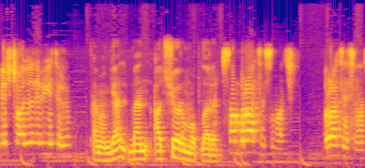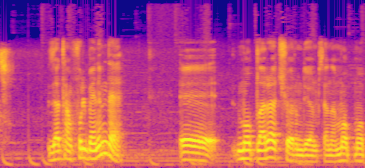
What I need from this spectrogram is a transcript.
Meşaleleri getirdim. Tamam gel. Ben açıyorum mobları. Sen Brightness'ını aç. Brightness'ını aç. Zaten full benim de. Ee, mobları açıyorum diyorum sana. Mob mob.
